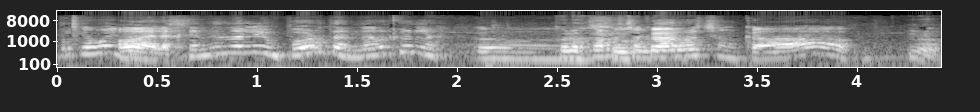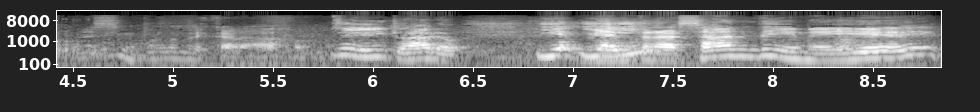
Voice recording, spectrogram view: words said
Porque bueno. Oh, a la gente no le importa andar con, las- con, Con los carros chancados. carros chancados. No. No les importa tres carajos. Sí, claro. Y, y ahí, Mientras ande y me lleve.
